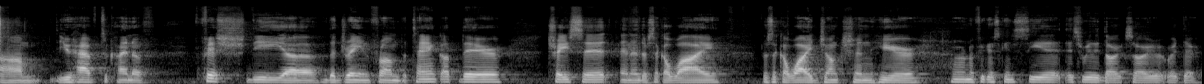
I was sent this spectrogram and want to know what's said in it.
Um, you have to kind of fish the, uh, the drain from the tank up there, trace it, and then there's like a Y there's like a Y junction here. I don't know if you guys can see it. It's really dark, sorry, right there.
